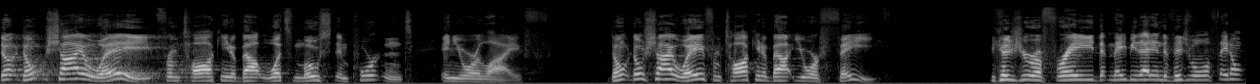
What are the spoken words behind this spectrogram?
Don't, don't shy away from talking about what's most important in your life. Don't, don't shy away from talking about your faith because you're afraid that maybe that individual, if they don't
